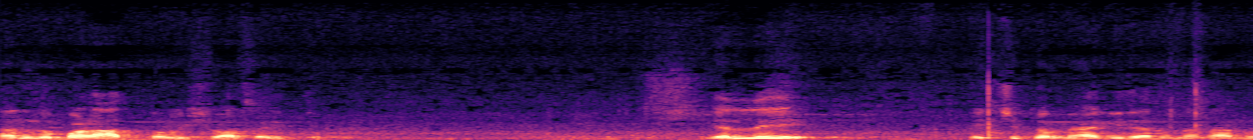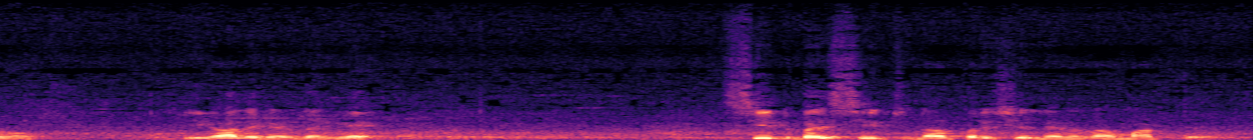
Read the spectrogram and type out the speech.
ನನಗೂ ಬಹಳ ಆತ್ಮವಿಶ್ವಾಸ ಇತ್ತು. ಎಲ್ಲಿ ಹೆಚ್ಚು ಕಮ್ಮಿ ಆಗಿದೆ ಅನ್ನೋದನ್ನ ನಾನು ಈಗಾಗಲೇ ಹೇಳ್ದಂಗೆ, ಸೀಟ್ ಬೈ ಸೀಟ್ ನಾವು ಪರಿಶೀಲನೆಯನ್ನು ನಾವು ಮಾಡ್ತೇವೆ.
